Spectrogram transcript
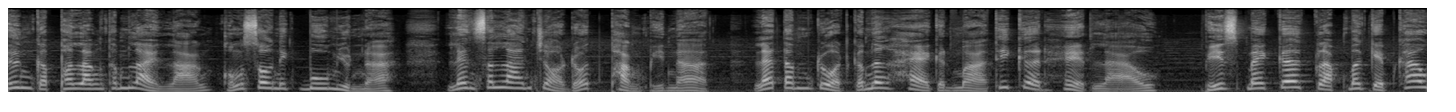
ทึ่งกับพลังทำลายล้างของโซนิกบูมอยู่นะ เล่นสลานจอดรถพังพินาศและตำรวจกำลังแห่กันมาที่เกิดเหตุแล้วพีซเมเกอร์กลับมาเก็บข้าว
